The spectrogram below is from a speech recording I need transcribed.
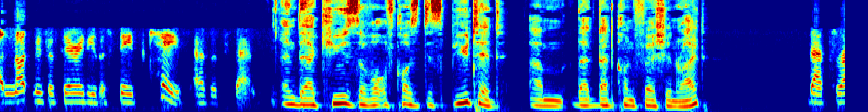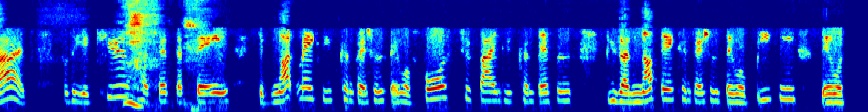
and not necessarily the state's case as it stands. And the accused have, of course, disputed um, that, that confession, right? That's right. So the accused has said that they did not make these confessions. They were forced to sign these confessions. These are not their confessions. They were beaten, they were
